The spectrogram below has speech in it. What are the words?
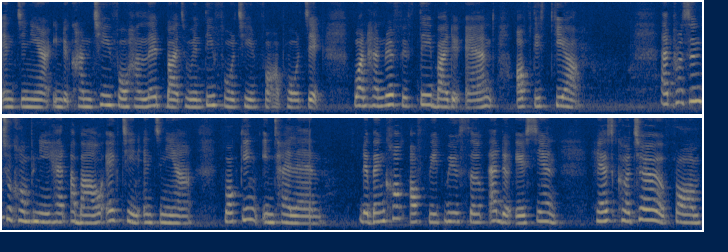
engineers in the country 400 by 2014 for a project 150 by the end of this year. At present, two company had about 18 engineers working in Thailand. The Bangkok office will serve as the Asian headquarters from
